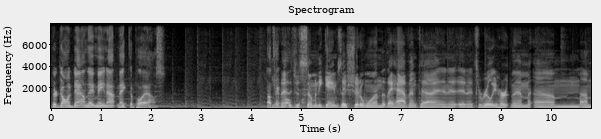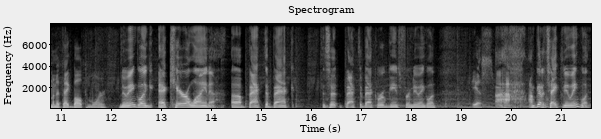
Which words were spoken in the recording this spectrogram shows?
they're going down. They may not make the playoffs. I'll Yeah, that, just so many games they should have won that they haven't, uh, and, it, and it's really hurt them. Um, I'm going to take Baltimore. New England at Carolina. Uh, back to back. Is it back to back road games for New England? Yes. I'm going to take New England.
